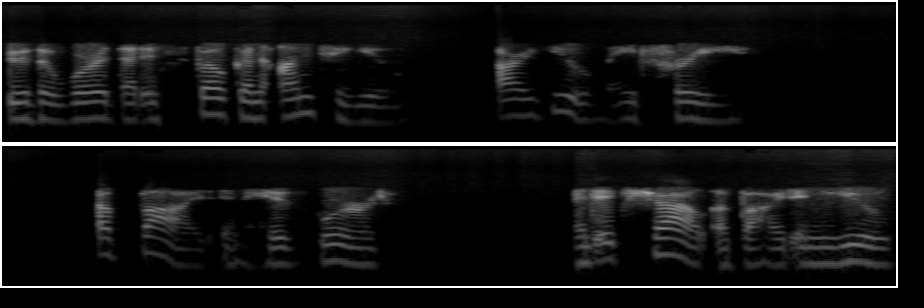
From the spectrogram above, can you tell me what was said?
Through the word that is spoken unto you are you made free. Abide in his word, and it shall abide in you.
